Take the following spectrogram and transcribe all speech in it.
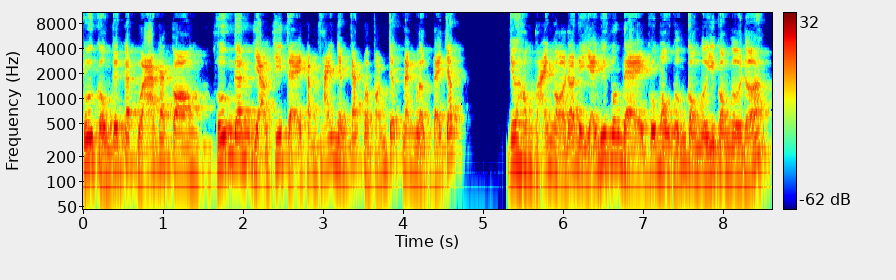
cuối cùng cái kết quả các con hướng đến vào trí tuệ tâm thái nhân cách và phẩm chất năng lực thể chất chứ không phải ngồi đó đi giải quyết vấn đề của mâu thuẫn con người với con người nữa.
